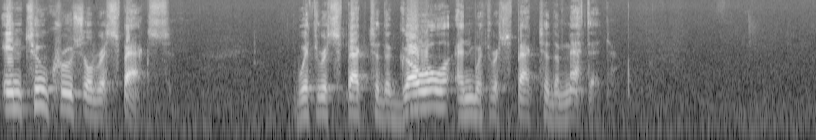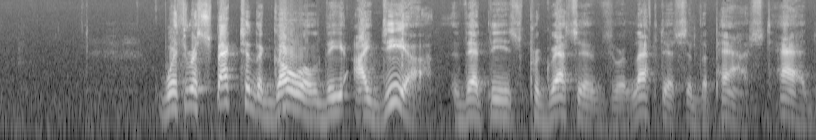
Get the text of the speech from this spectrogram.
in two crucial respects with respect to the goal and with respect to the method. With respect to the goal, the idea that these progressives or leftists of the past had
